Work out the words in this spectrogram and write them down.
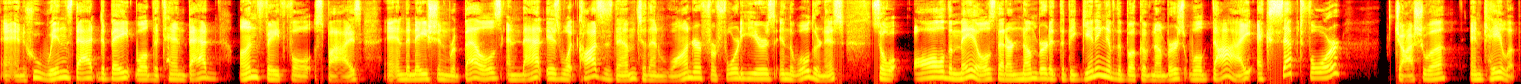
And who wins that debate? Well, the 10 bad, unfaithful spies and the nation rebels. And that is what causes them to then wander for 40 years in the wilderness. So all the males that are numbered at the beginning of the book of Numbers will die except for Joshua and Caleb.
